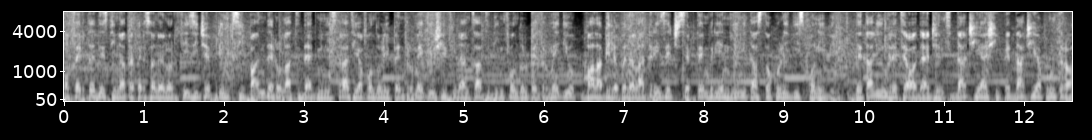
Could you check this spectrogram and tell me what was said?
Ofertă destinată persoanelor fizice prin PSIPAN derulat de Administrația Fondului pentru Mediu și finanțat din Fondul pentru Mediu, valabilă până la 30 septembrie în limita stocului disponibil. Detalii în rețeaua de agenți Dacia și pe dacia.ro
